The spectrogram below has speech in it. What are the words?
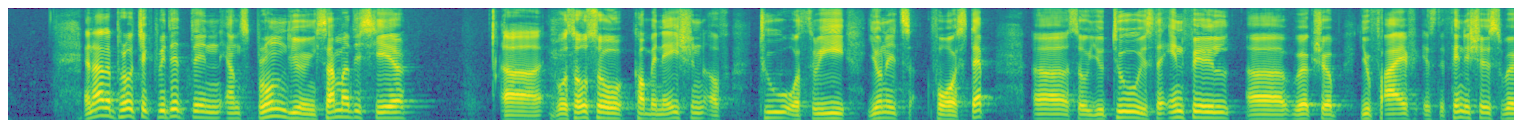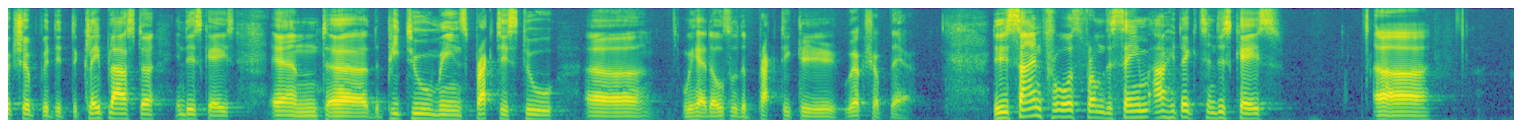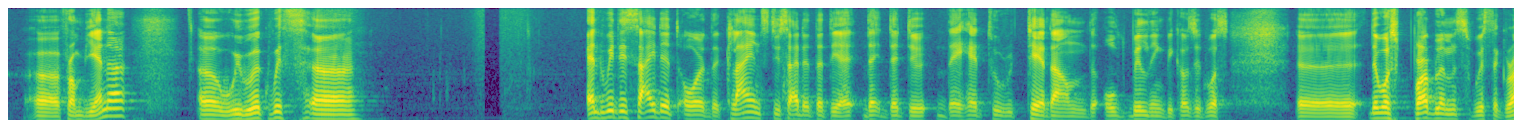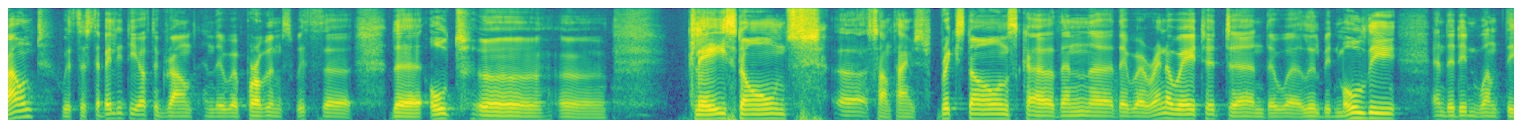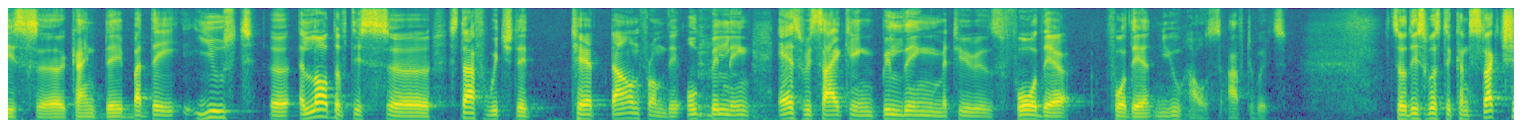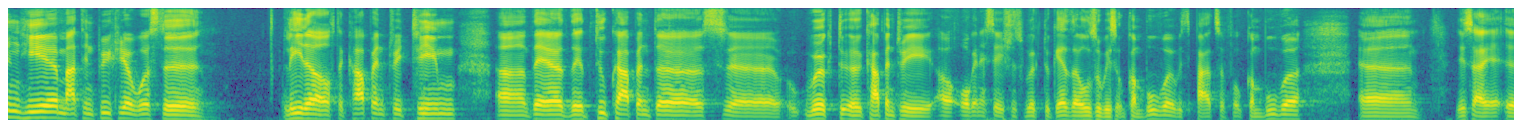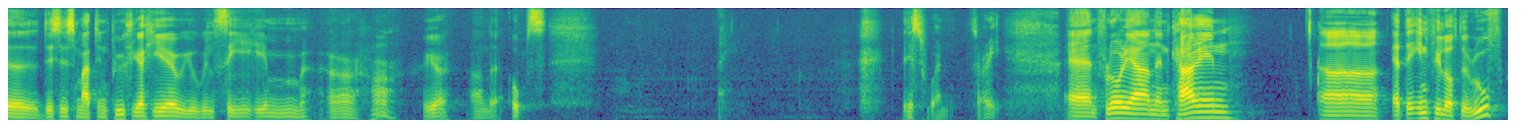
Another project we did in Ernstbrunn during summer this year uh, was also combination of two or three units for a step. Uh, so U2 is the infill uh, workshop, U5 is the finishes workshop, we did the clay plaster in this case, and uh, the P2 means practice 2, uh, we had also the practical workshop there. The design was from the same architects in this case, uh, from Vienna. we work with and we decided, or the clients decided that they, they, that they had to tear down the old building because it was, uh, there was problems with the ground, with the stability of the ground, and there were problems with uh, the old uh, uh clay stones, uh, sometimes brick stones. Uh, then they were renovated and they were a little bit moldy, and they didn't want this kind. They, but they used a lot of this stuff which they tear down from the old building as recycling building materials for their, for their new house afterwards. So this was the construction here. Martin Büchler was the leader of the carpentry team. Uh, there, the two carpenters uh, worked, uh, carpentry uh, organizations worked together also with Okambuva, with parts of Okambuva. Uh, this, I, uh, this is Martin Büchler here. You will see him here on the, oops, this one, sorry. and Florian and Karin at the infill of the roof.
